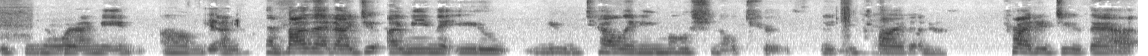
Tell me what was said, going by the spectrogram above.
if you know what I mean. Um, yeah. and, and by that, I do I mean that you you tell an emotional truth. That you try to try to do that.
